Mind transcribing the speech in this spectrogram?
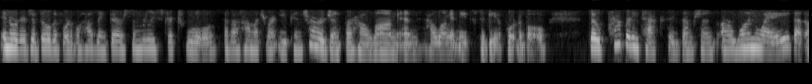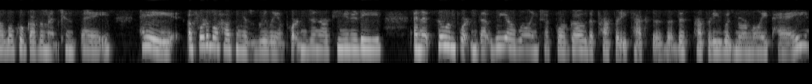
in order to build affordable housing, there are some really strict rules about how much rent you can charge and for how long and how long it needs to be affordable. So property tax exemptions are one way that a local government can say, hey, affordable housing is really important in our community. And it's so important that we are willing to forego the property taxes that this property would normally pay.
